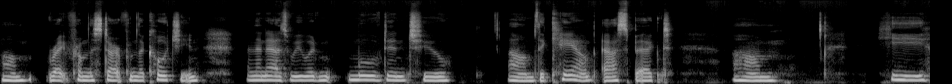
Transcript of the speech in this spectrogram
um, right from the start from the coaching, and then as we would moved into um, the camp aspect, um, he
